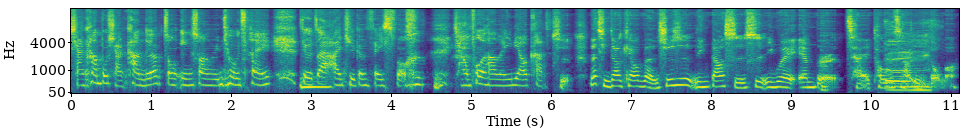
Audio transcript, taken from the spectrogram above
想看不想看都要中英双语，就在就在 IG 跟 Facebook 强迫他们一定要看。是，那请教 Kelvin，其实您当时是因为 Amber 才投入这场运动吗？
